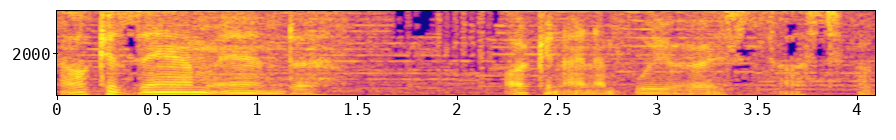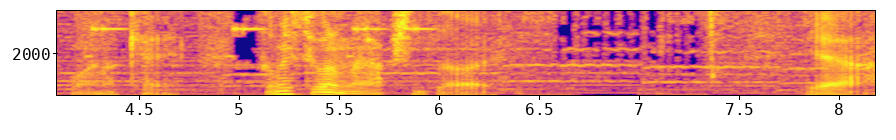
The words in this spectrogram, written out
Alakazam and uh, Arcanine, I believe, are his last Pokemon. Okay. So let me see what my options are. Yeah.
